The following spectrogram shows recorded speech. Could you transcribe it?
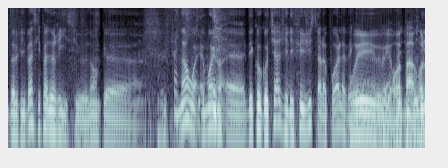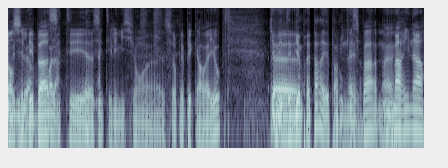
dans le Pays Basque, il n'y a pas de riz, si tu veux. Donc, euh, non, ouais, moi, euh, des cocotiers, je les fais juste à la poêle avec oui, euh, un oui, peu- oui, un on peu va pas relancer le débat. Voilà. C'était, euh, c'était l'émission euh, sur Pépé Carvalho. Qui avait été bien préparé par Michael. N'est-ce pas? Ouais. Marina,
